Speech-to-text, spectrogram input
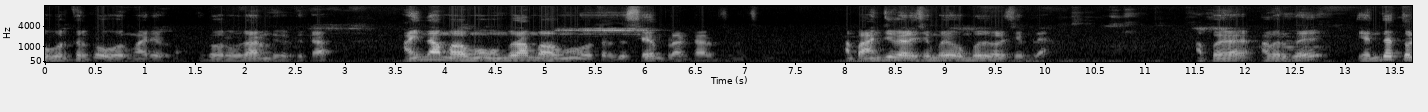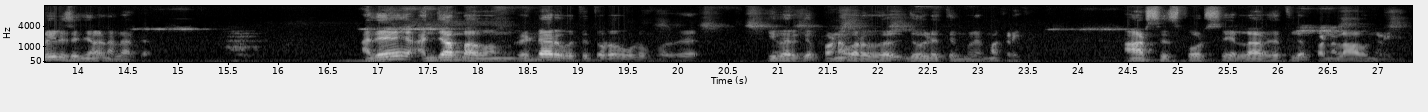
ஒவ்வொருத்தருக்கும் ஒவ்வொரு மாதிரி இருக்கும். இப்போ ஒரு உதாரணத்துக்கு எடுத்துட்டால் ஐந்தாம் பாவமும் ஒன்பதாம் பாவமும் ஒருத்தருக்கு சேம் பிளான்ட்டாக இருந்துச்சுன்னு வச்சுக்கோங்க. அப்போ அஞ்சு வேலை செய்யும்போது ஒம்பது வேலை செய்யல அப்போ அவருக்கு எந்த தொழில் செஞ்சாலும் நல்லா இருக்காது. அதே அஞ்சாம் பாவம் ரெண்டாயிரம் பத்து தொடர்பு கொள்ளும்போது இவருக்கு பண வரவுகள் ஜோதிடத்தின் மூலயமா கிடைக்கும். ஆர்ட்ஸு ஸ்போர்ட்ஸு எல்லா விதத்திலும் பண லாபம் கிடைக்கும்.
